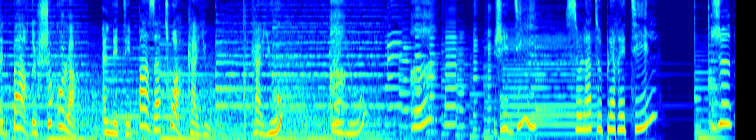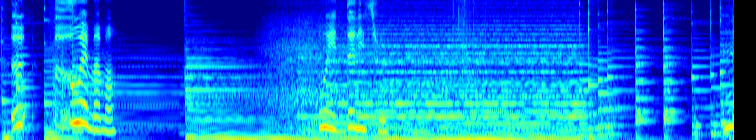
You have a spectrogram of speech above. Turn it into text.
Cette barre de chocolat. Elle n'était pas à toi, Caillou. Caillou? Caillou? Hein? J'ai dit, cela te plairait-il? Je... Euh, euh, ouais, maman. Oui, délicieux. Mm.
